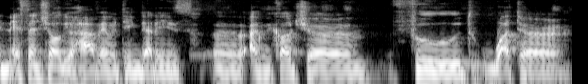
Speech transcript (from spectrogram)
in essential, you have everything that is uh, agriculture, food, water,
